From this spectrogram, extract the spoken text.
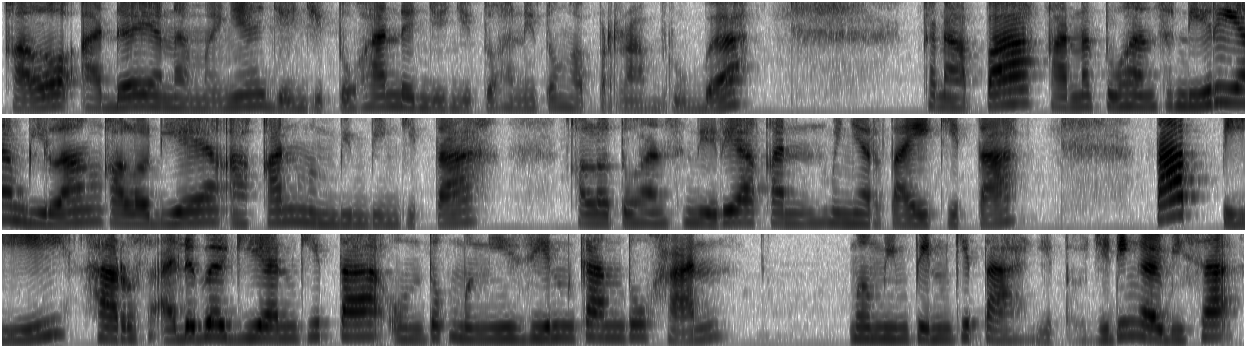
kalau ada yang namanya janji Tuhan dan janji Tuhan itu nggak pernah berubah. Kenapa? Karena Tuhan sendiri yang bilang kalau dia yang akan membimbing kita, kalau Tuhan sendiri akan menyertai kita. Tapi harus ada bagian kita untuk mengizinkan Tuhan memimpin kita gitu. Jadi nggak bisa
